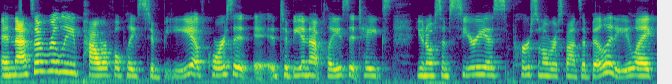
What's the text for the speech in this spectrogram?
and that's a really powerful place to be. Of course it, it, to be in that place it takes you know some serious personal responsibility. Like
